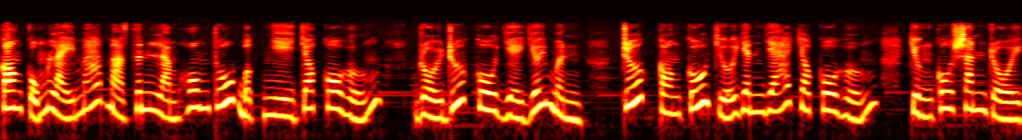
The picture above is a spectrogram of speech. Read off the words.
con cũng lạy má mà xin làm hôn thú bậc nhì cho cô hưởng, rồi rước cô về với mình. Trước con cứu chữa danh giá cho cô hưởng, chừng cô sanh rồi,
